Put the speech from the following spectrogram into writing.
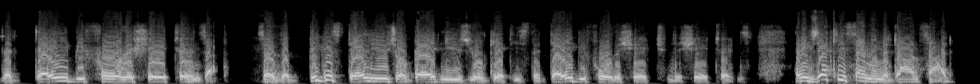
the day before the share turns up. So the biggest deluge of bad news you'll get is the day before the share the share turns. And exactly the same on the downside.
